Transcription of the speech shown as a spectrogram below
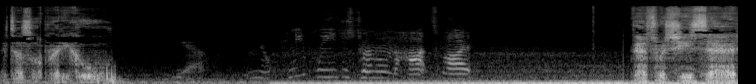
It does look pretty cool. Yeah. No, can you please just turn on the hotspot? That's what she said.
